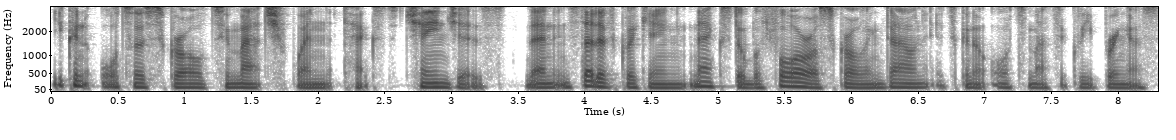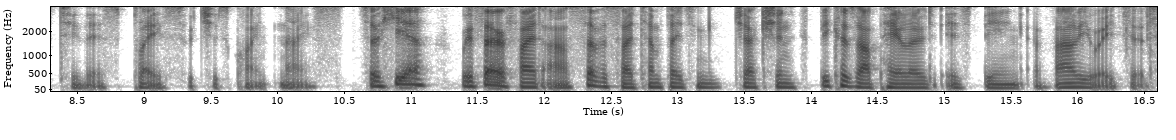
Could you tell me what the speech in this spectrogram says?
you can auto scroll to match when text changes. Then instead of clicking next or before or scrolling down, it's going to automatically bring us to this place, which is quite nice. So here We've verified our server-side template injection because our payload is being evaluated.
